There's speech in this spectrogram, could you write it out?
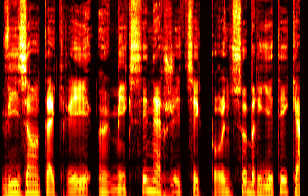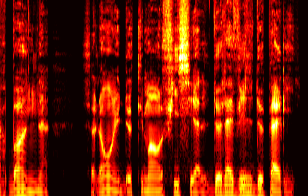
visant à créer un mix énergétique pour une sobriété carbone, selon un document officiel de la ville de Paris.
